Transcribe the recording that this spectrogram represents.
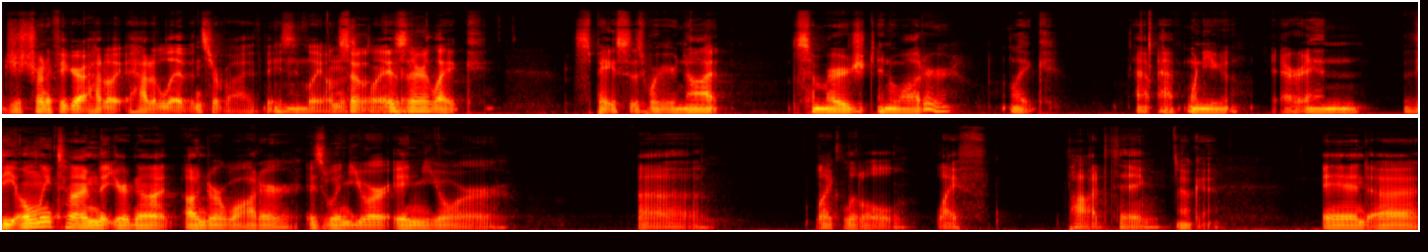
just trying to figure out how to how to live and survive, basically on this Mm-hmm. So planet. is there like spaces where you're not submerged in water, like at, at, when you are in? the only time that you're not underwater is when you are in your, uh, like little life pod thing. Okay. and uh,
